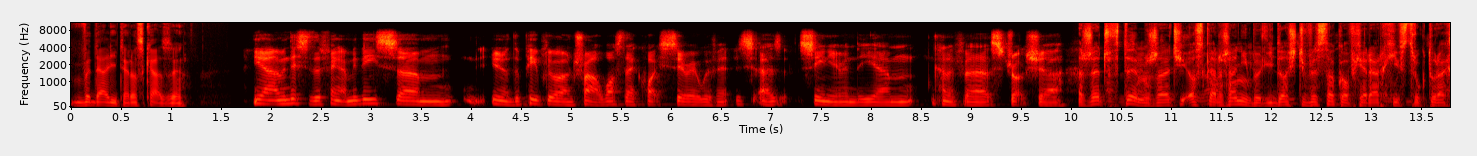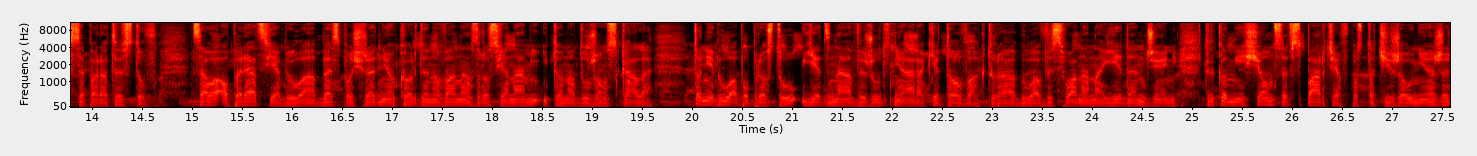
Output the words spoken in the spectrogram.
wydali te rozkazy. Yeah, I mean, this is the thing. I mean, these, um, you know, the people who are on trial, whilst they're quite serious with it, uh, senior in the um, kind of uh, structure. Rzecz w tym, że ci oskarżeni byli dość wysoko w hierarchii w strukturach separatystów. Cała operacja była bezpośrednio koordynowana z Rosjanami i to na dużą skalę. To nie była po prostu jedna wyrzutnia rakietowa, która była wysłana na jeden dzień, tylko miesiące wsparcia w postaci żołnierzy,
